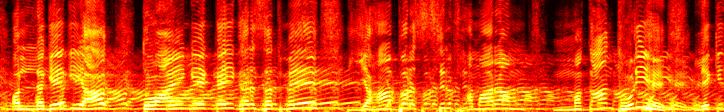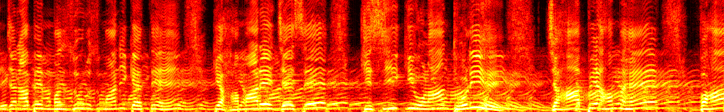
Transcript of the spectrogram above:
और लगेगी आग तो आएँगे कई घर जद में यहाँ पर सिर्फ़ हमारा मकान थोड़ी है। लेकिन जनाबे मंजूर उस्मानी कहते हैं कि हमारे जैसे किसी की उड़ान थोड़ी है। जहाँ पे हम हैं, वहाँ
